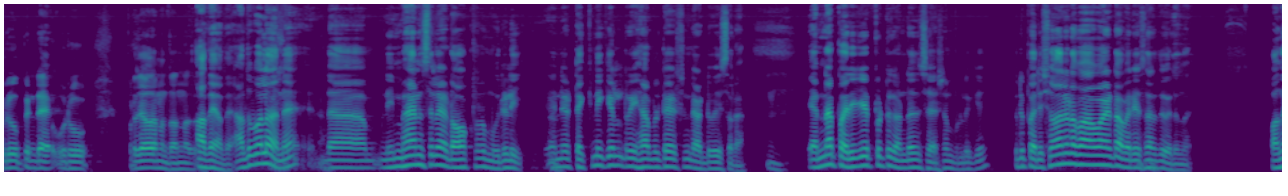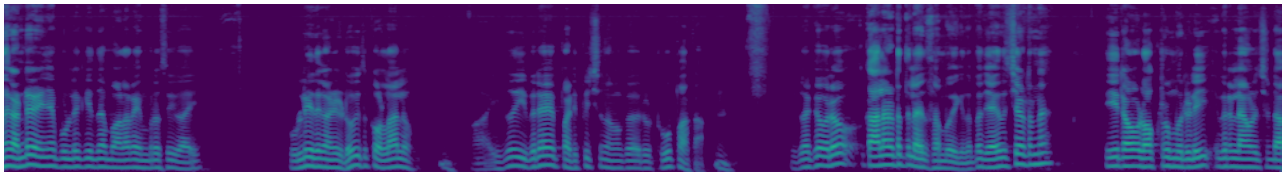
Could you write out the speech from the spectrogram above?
ഗ്രൂപ്പിന്റെ ഒരു പ്രചോദനം തന്നത്? അതെ അതെ. അതുപോലെ തന്നെ നിംഹാൻസിലെ ഡോക്ടർ മുരളി എന്റെ ടെക്നിക്കൽ റീഹാബിലിറ്റേഷന്റെ അഡ്വൈസറാണ് എന്നെ പരിചയപ്പെട്ട് കണ്ടതിന് ശേഷം പുള്ളിക്ക് ഒരു പരിശോധനയുടെ ഭാഗമായിട്ടാണ് പരിസരത്ത് വരുന്നത്. വന്ന് കണ്ടു കഴിഞ്ഞാൽ പുള്ളിക്ക് ഇത് വളരെ ഇമ്പ്രസീവായി പുള്ളി ഇത് കണ്ടിടൂ ഇത് കൊള്ളാലോ. ഇത് ഇവരെ പഠിപ്പിച്ച് നമുക്ക് ഒരു ട്രൂപ്പാക്കാം. ഇതൊക്കെ ഓരോ കാലഘട്ടത്തിലാണ് ഇത് സംഭവിക്കുന്നത്. ഇപ്പോൾ ജഗതിച്ചേട്ടന് ഈ ഡോക്ടർ മുരളി ഇവരെല്ലാം വിളിച്ചിട്ട്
